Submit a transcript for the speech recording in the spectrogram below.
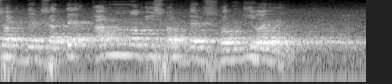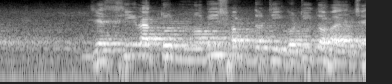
শব্দের সাথে আন নবী শব্দের সন্ধি হয়ে যে সিরাতুন নবী শব্দটি গঠিত হয়েছে,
